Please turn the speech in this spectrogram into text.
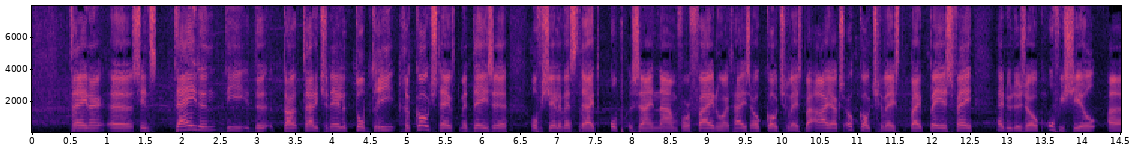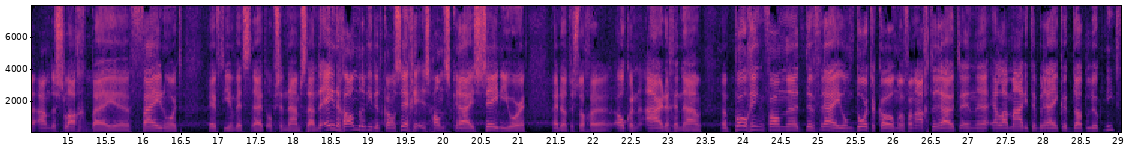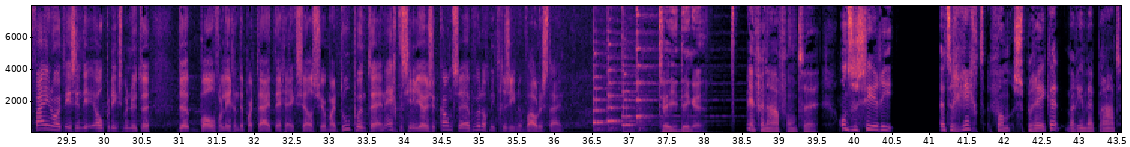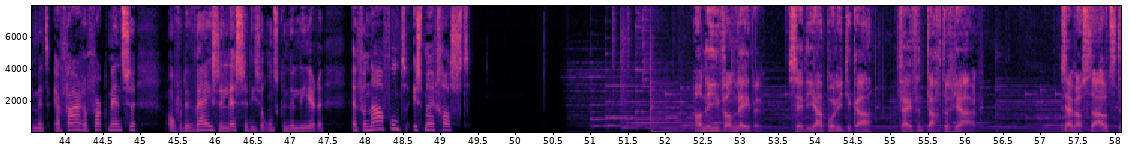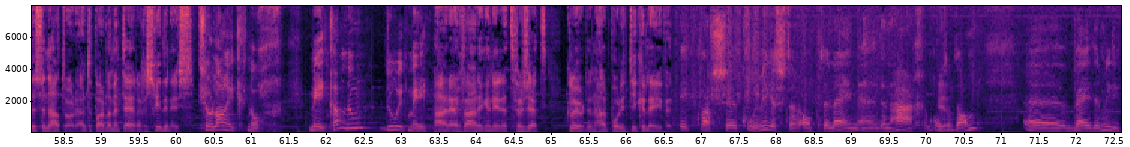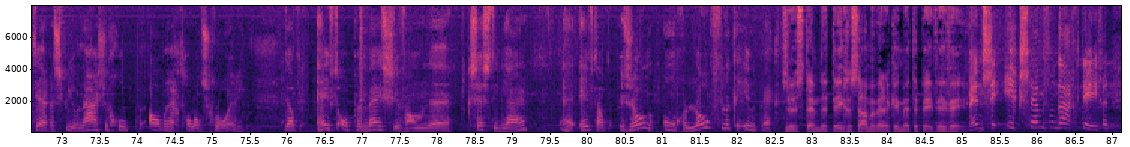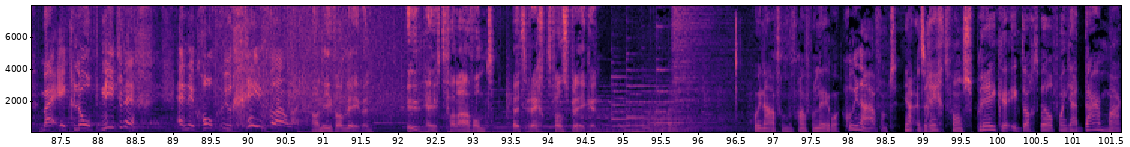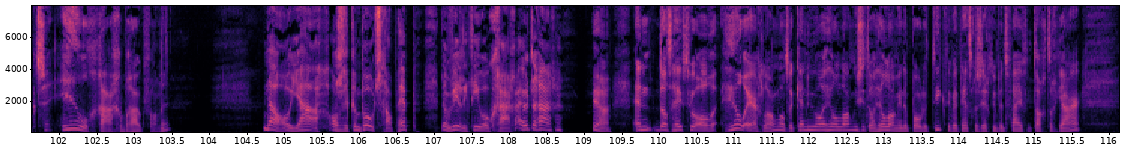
trainer uh, sinds tijden die de traditionele top 3 gecoacht heeft met deze officiële wedstrijd op zijn naam voor Feyenoord. Hij is ook coach geweest bij Ajax, ook coach geweest bij PSV. En nu dus ook officieel uh, aan de slag bij uh, Feyenoord heeft hij een wedstrijd op zijn naam staan. De enige andere die dat kan zeggen is Hans Kruijs senior. En dat is toch uh, ook een aardige naam. Een poging van De Vrij om door te komen van achteruit. En El Amadi te bereiken, dat lukt niet. Feyenoord is in de openingsminuten de bovenliggende partij tegen Excelsior. Maar doelpunten en echte serieuze kansen hebben we nog niet gezien op Woudenstein. Twee dingen. En vanavond uh, onze serie Het Recht van Spreken... waarin wij praten met ervaren vakmensen... over de wijze lessen die ze ons kunnen leren. En vanavond is mijn gast... Hanny van Leeuwen, CDA-politica, 85 jaar. Zij was de oudste senator uit de parlementaire geschiedenis. Zolang ik nog mee kan doen, doe ik mee. Haar ervaringen in het verzet kleurden haar politieke leven. Ik was uh, koerierster op de lijn uh, Den Haag-Rotterdam... Ja. Uh, bij de militaire spionagegroep Albrecht Hollands Glorie. Dat heeft op een meisje van 16 jaar heeft dat zo'n ongelooflijke impact. Ze stemde tegen samenwerking met de PVV. Mensen, ik stem vandaag tegen, maar ik loop niet weg. En ik hoop u geen vallen. Hannie van Leeuwen, u heeft vanavond het recht van spreken. Goedenavond, mevrouw van Leeuwen. Goedenavond. Ja, het recht van spreken. Ik dacht wel van, ja, daar maakt ze heel graag gebruik van, hè? Nou ja, als ik een boodschap heb, dan wil ik die ook graag uitdragen. Ja, en dat heeft u al heel erg lang, want we kennen u al heel lang. U zit al heel lang in de politiek. Er werd net gezegd, u bent 85 jaar.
